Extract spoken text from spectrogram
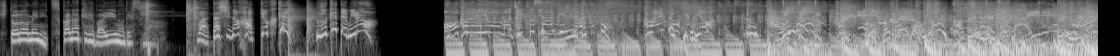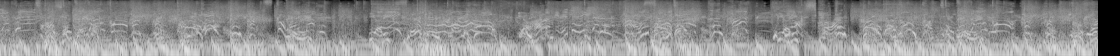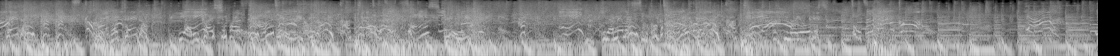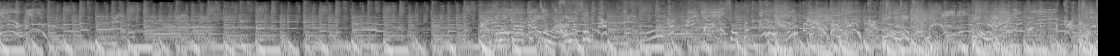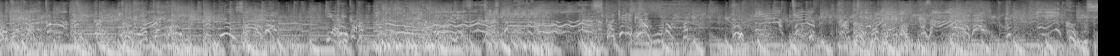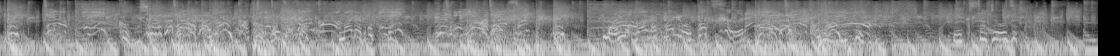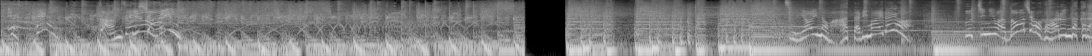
人の目につかなければいいのですが。私の八極拳受けてみろ。オープンユアマジックサーキット。ファイトいくよカウンター。エリアドドンこっち大輪攻撃させてどこやりきせ解放やだめていたるカウンター。ケアやりくしやり返しパースカウンタードンこっちで前進えい諦めますそこがカウンターこっちでよのようです手伝うこうやあ You win 初めから態度がありませんはっはっそっぱっカウンターょやりか。終わりです仕掛けるこっちで行くぞえいこのしケアえいこのしケアドンこっちでこうまだえいエリアケア何の我が退路を断つくらえケア戦上手えっへん完全勝利当たり前だよ。うちには道場があるんだから。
